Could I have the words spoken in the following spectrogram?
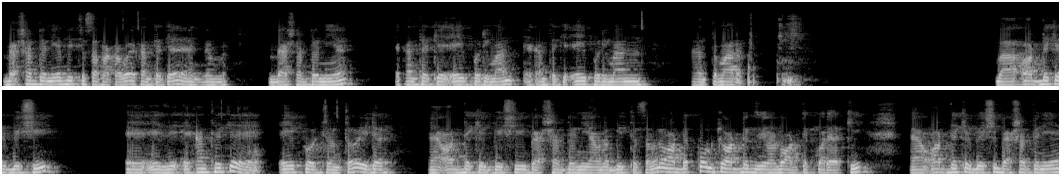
ব্যাসার্ধ নিয়ে বৃত্তচাপ আঁকাবো এখান থেকে, একদম ব্যাসার্ধ নিয়ে। এখান থেকে এই পরিমাণ, এখান থেকে এই পরিমাণ তোমার বা অর্ধেকের বেশি। এই যে এখান থেকে এই পর্যন্ত এটার অর্ধেকের বেশি ব্যাসার্ধ নিয়ে আমরা বৃত্তচাপ মানে অর্ধেক কোনকে অর্ধেক যেভাবে অর্ধেক করে আর কি অর্ধেকের বেশি ব্যাসার্ধ নিয়ে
